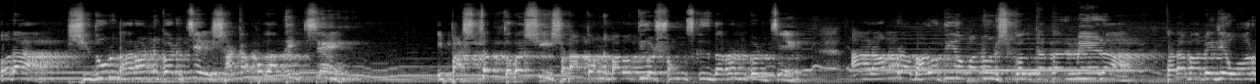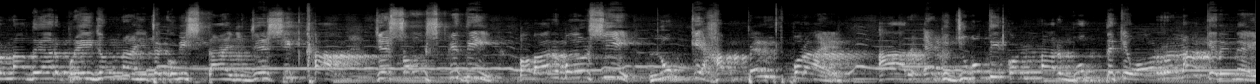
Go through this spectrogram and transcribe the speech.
ওরা সিঁদুর ধারণ করছে, শাখা পোলা দিচ্ছে। এই পাশ্চাত্যবাসী, সনাতন ভারতীয় সংস্কৃতি ধারণ করছে। আর আমরা ভারতীয় মানুষ, কলকাতার মেয়েরা, তারা ভাবে যে অর্ণা দেওয়ার প্রয়োজন না এটা খুবই স্টাইল যে শিক্ষা, যে সংস্কৃতি, বাবার বয়সী লোককে হাফ প্যান্ট পরায়, আর এক যুবতী কন্যার বুক থেকে অর্ণা কেড়ে নেয়,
